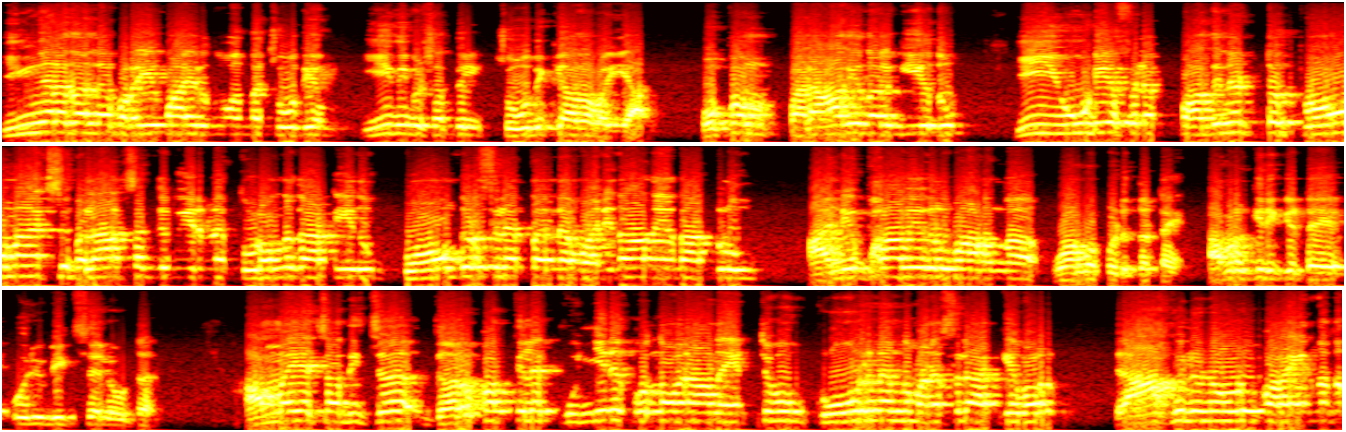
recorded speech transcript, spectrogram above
ഇങ്ങനെ തന്നെ പറയുമായിരുന്നു എന്ന ചോദ്യം ഈ നിമിഷത്തിൽ ചോദിക്കാതെ വയ്യ. ഒപ്പം പരാതി നൽകിയതും ഈ യു ഡി എഫിലെ പതിനെട്ട് പ്രോമാക്സ് ബലാത്സംഗ വീരനെ തുറന്നു കാട്ടിയതും കോൺഗ്രസിലെ തന്നെ വനിതാ നേതാക്കളും അനുഭാവികളുമാണെന്ന് ഓർമ്മപ്പെടുത്തട്ടെ. അവർക്കിരിക്കട്ടെ ഒരു ബിഗ് സല്യൂട്ട് അമ്മയെ ചതിച്ച് ഗർഭത്തിലെ കുഞ്ഞിനെ കൊന്നവരാണ് ഏറ്റവും ക്രൂരനെന്ന് മനസ്സിലാക്കിയവർ രാഹുലിനോട് പറയുന്നത്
